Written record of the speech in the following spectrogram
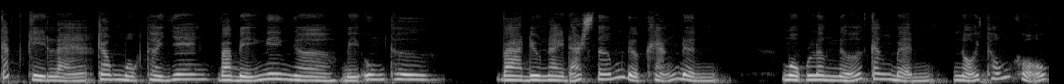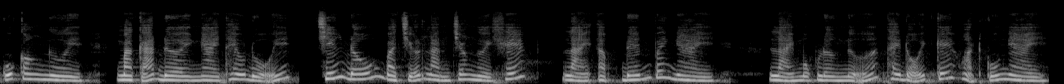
cách kỳ lạ trong một thời gian và bị nghi ngờ bị ung thư. Và điều này đã sớm được khẳng định. Một lần nữa căn bệnh, nỗi thống khổ của con người mà cả đời Ngài theo đuổi, chiến đấu và chữa lành cho người khác lại ập đến với Ngài, lại một lần nữa thay đổi kế hoạch của Ngài.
